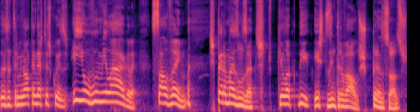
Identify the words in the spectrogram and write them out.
A doença terminal tem destas coisas. E houve um milagre! Salvei-me! Espera mais uns anos, que é logo que digo. Estes intervalos esperançosos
